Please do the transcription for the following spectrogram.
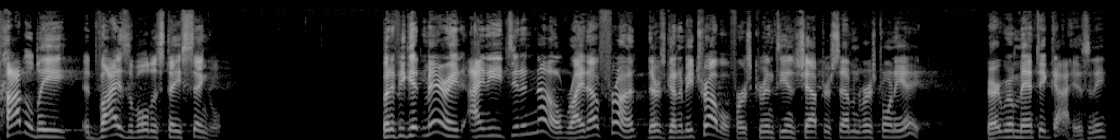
probably advisable to stay single. But if you get married, I need you to know right up front there's going to be trouble. 1 Corinthians chapter 7 verse 28. Very romantic guy, isn't he?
